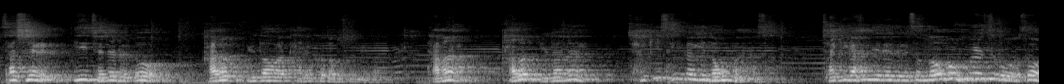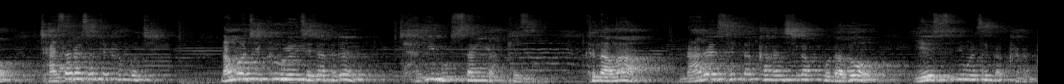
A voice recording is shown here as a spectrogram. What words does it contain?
사실 이 제자들도 가롯 유다와 다를 것 없습니다. 다만 가롯 유다는 자기 생각이 너무 많아서 자기가 한 일에 대해서 너무 후회스러워서 자살을 선택한 거지. 나머지 그 외 제자들은 자기 묵상이 약해서 그나마 나를 생각하는 시각보다도 예수님을 생각하는 것.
